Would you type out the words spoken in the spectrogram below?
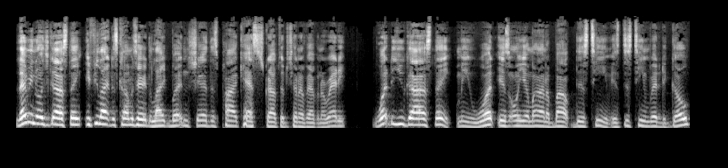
let me know what you guys think. If you like this commentary, the like button, share this podcast, subscribe to the channel if you haven't already. What do you guys think? I mean, what is on your mind about this team? Is this team ready to go?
